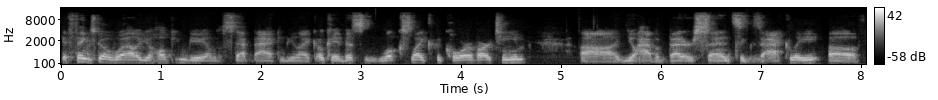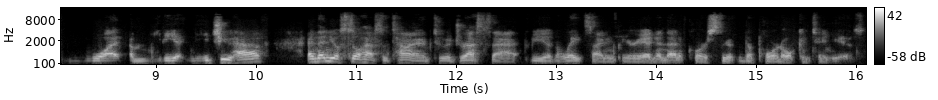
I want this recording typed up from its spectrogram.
if things go well, you'll hope you can be able to step back and be like, okay, this looks like the core of our team. Uh, you'll have a better sense exactly of what immediate needs you have. And then you'll still have some time to address that via the late signing period. And then, of course, the, the portal continues.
